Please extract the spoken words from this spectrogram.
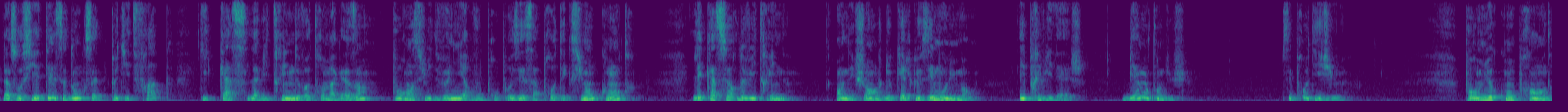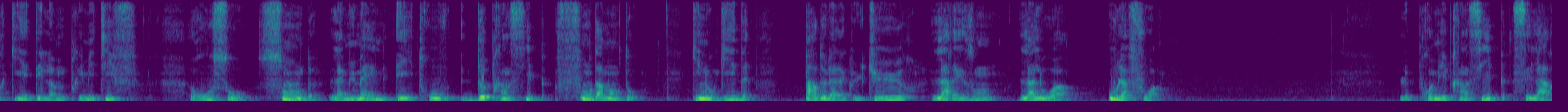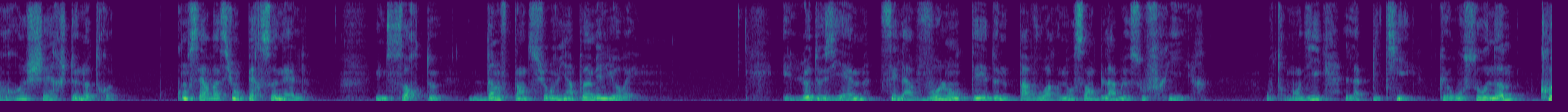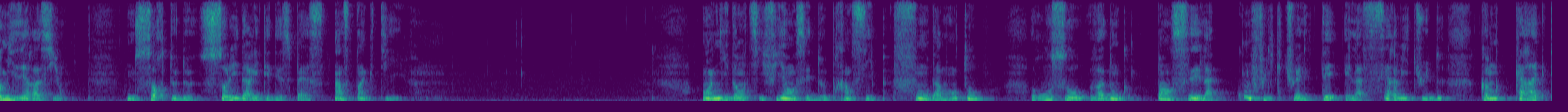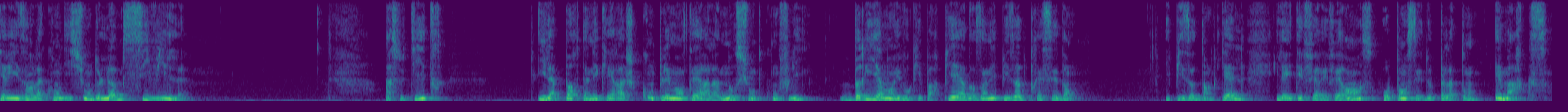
La société, c'est donc cette petite frappe qui casse la vitrine de votre magasin pour ensuite venir vous proposer sa protection contre les casseurs de vitrines, en échange de quelques émoluments et privilèges, bien entendu. C'est prodigieux. Pour mieux comprendre qui était l'homme primitif, Rousseau sonde l'âme humaine et y trouve deux principes fondamentaux qui nous guident par-delà la culture, la raison, la loi ou la foi. Le premier principe, c'est la recherche de notre conservation personnelle, une sorte d'instinct de survie un peu amélioré. Et le deuxième, c'est la volonté de ne pas voir nos semblables souffrir. Autrement dit, la pitié, que Rousseau nomme commisération, une sorte de solidarité d'espèce instinctive. En identifiant ces deux principes fondamentaux, Rousseau va donc penser la conflictualité et la servitude comme caractérisant la condition de l'homme civil. À ce titre, il apporte un éclairage complémentaire à la notion de conflit, brillamment évoquée par Pierre dans un épisode précédent. Épisode dans lequel il a été fait référence aux pensées de Platon et Marx.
